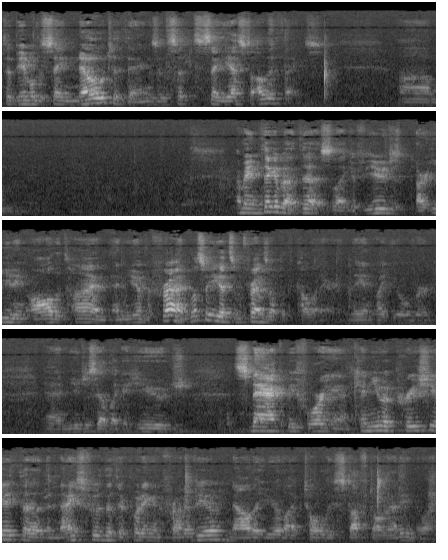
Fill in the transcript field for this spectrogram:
to be able to say no to things and s- say yes to other things. Um, I mean, think about this. Like, if you just are eating all the time and you have a friend, let's say you got some friends up at the culinary and they invite you over and you just have like a huge snack beforehand. Can you appreciate the, the nice food that they're putting in front of you now that you're like totally stuffed already? And you're like,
